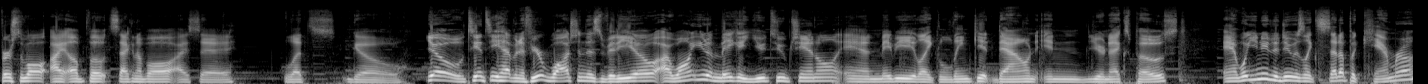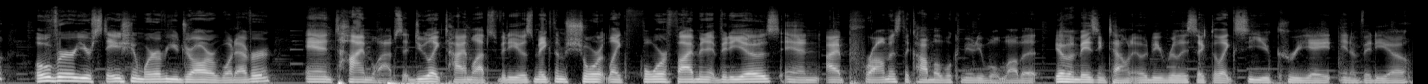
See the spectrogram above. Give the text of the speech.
First of all, I upvote. Second of all, I say, let's go. Yo, TNT Heaven, if you're watching this video, I want you to make a YouTube channel and maybe like link it down in your next post. And what you need to do is like set up a camera over your station, wherever you draw or whatever and time lapse it. Do like time lapse videos, make them short, like four or five minute videos. And I promise the COD community will love it. You have amazing talent. It would be really sick to like see you create in a video.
